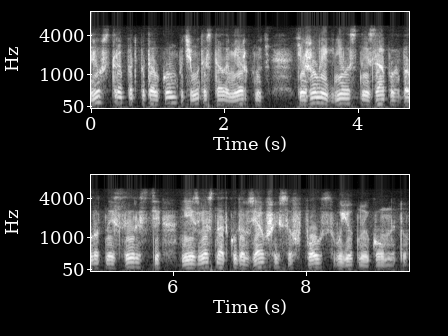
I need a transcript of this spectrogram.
Люстра под потолком почему-то стала меркнуть, тяжелый гнилостный запах болотной сырости, неизвестно откуда взявшийся, вполз в уютную комнату.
